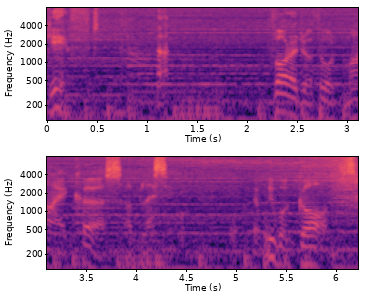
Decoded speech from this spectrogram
Gift? Vorador thought my curse a blessing. That we were gods.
